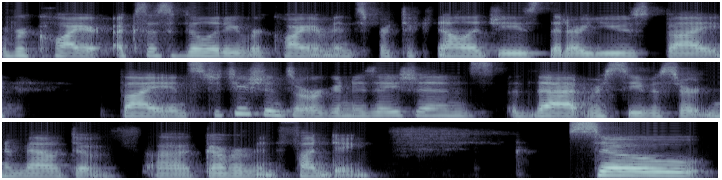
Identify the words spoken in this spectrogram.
require accessibility requirements for technologies that are used by by institutions or organizations that receive a certain amount of uh, government funding. So,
